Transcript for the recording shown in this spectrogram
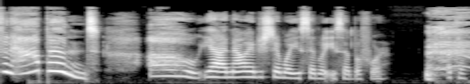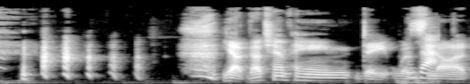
even happened. Oh, yeah, now I understand why you said what you said before. Okay. Yeah, that champagne date was not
